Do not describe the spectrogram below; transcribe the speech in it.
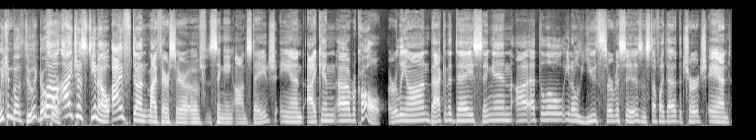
We can both do it. Go Well, for it. Well, I just, you know, I've done my fair share of singing on stage, and I can uh, recall early on back in the day singing uh, at the little, you know, youth services and stuff like that at the church, and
